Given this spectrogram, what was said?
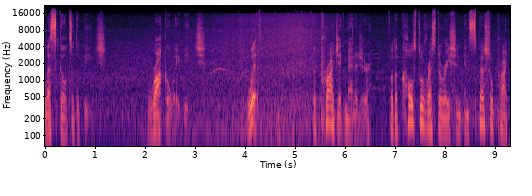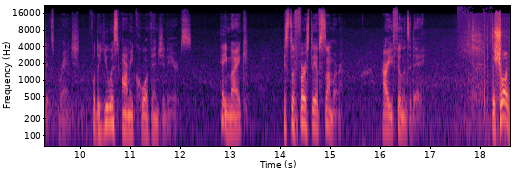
let's go to the beach, Rockaway Beach, with the project manager for the Coastal Restoration and Special Projects Branch for the U.S. Army Corps of Engineers. Hey, Mike, it's the first day of summer. How are you feeling today? Deshaun,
